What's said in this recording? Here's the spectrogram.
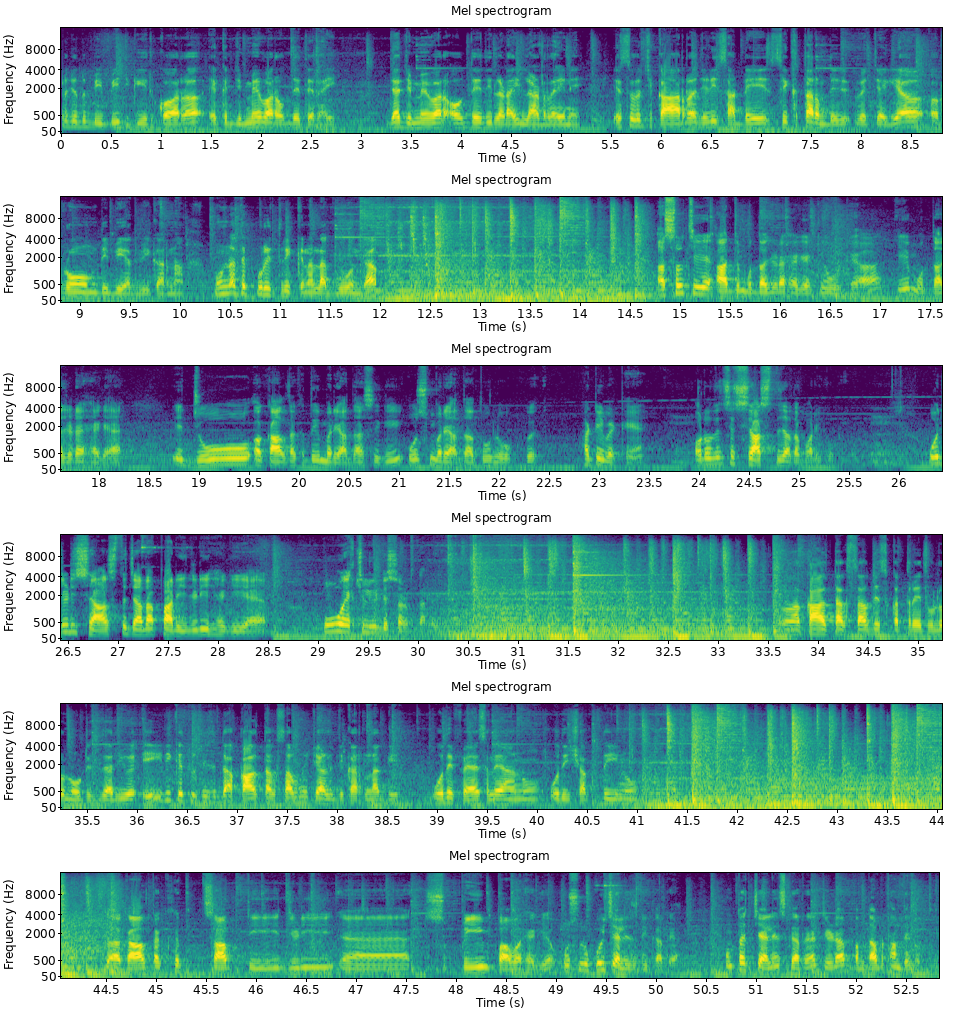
ਜਦੋਂ ਬੀਬੀ ਜਗੀਰ ਕੌਰ ਇੱਕ ਜ਼ਿੰਮੇਵਾਰ ਅਹੁਦੇ ਤੇ ਰਹੀ ਜਾਂ ਜ਼ਿੰਮੇਵਾਰ ਅਹੁਦੇ ਦੀ ਲੜਾਈ ਲੜ ਰਹੇ ਨੇ, ਇਸ ਵਿਚਕਾਰ ਜਿਹੜੀ ਸਾਡੇ ਸਿੱਖ ਧਰਮ ਦੇ ਵਿੱਚ ਹੈਗੀ ਆ ਰੋਮ ਦੀ ਬੇਅਦਬੀ ਕਰਨਾ, ਉਹਨਾਂ ਤੇ ਪੂਰੀ ਤਰੀਕੇ ਨਾਲ ਲਾਗੂ ਹੁੰਦਾ। ਅਸਲ 'ਚ ਅੱਜ ਮੁੱਦਾ ਜਿਹੜਾ ਹੈਗਾ ਕਿਉਂ ਉੱਠਿਆ? ਇਹ ਮੁੱਦਾ ਜਿਹੜਾ ਹੈਗਾ ਇਹ ਜੋ ਅਕਾਲ ਤਖਤ ਦੀ ਮਰਿਆਦਾ ਸੀਗੀ, ਉਸ ਮਰਿਆਦਾ ਤੋਂ ਲੋਕ ਹਟੀ ਬੈਠੇ ਆ ਔਰ ਉਹਦੇ 'ਚ ਸਿਆਸਤ ਜ਼ਿਆਦਾ ਭਾਰੀ ਹੋ ਗਈ। ਉਹ ਜਿਹੜੀ ਸਿਆਸਤ ਜ਼ਿਆਦਾ ਭਾਰੀ ਜਿਹੜੀ ਹੈਗੀ ਹੈ ਉਹ ਐਕਚੁਅਲੀ ਡਿਸਟਰਬ ਕਰ ਰਹੀ ਹੈ। ਅਕਾਲ ਤਖਤ ਸਾਹਿਬ ਦੇ ਸਕੱਤਰੇਤ ਵੱਲੋਂ ਨੋਟਿਸ ਜਾਰੀ ਹੋਇਆ। ਇਹ ਨਹੀਂ ਕਿ ਤੁਸੀਂ ਸਿੱਧਾ ਅਕਾਲ ਤਖਤ ਸਾਹਿਬ ਨੂੰ ਚੈਲੰਜ ਕਰਨ ਲੱਗੇ ਉਹਦੇ ਫੈਸਲਿਆਂ ਨੂੰ ਉਹਦੀ ਸ਼ਕਤੀ ਨੂੰ। ਅਕਾਲ ਤਖਤ ਸਾਹਿਬ ਦੀ ਜਿਹੜੀ ਸੁਪਰੀਮ ਪਾਵਰ ਹੈਗੀ ਆ ਉਸ ਨੂੰ ਕੋਈ ਚੈਲੰਜ ਨਹੀਂ ਕਰ ਰਿਹਾ। ਹੁਣ ਤਾਂ ਚੈਲੰਜ ਕਰ ਰਿਹਾ ਜਿਹੜਾ ਬੰਦਾ ਬਿਠਾਉਂਦੇ ਨੇ ਉੱਥੇ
